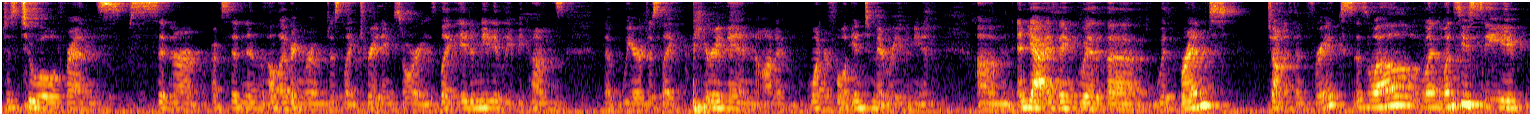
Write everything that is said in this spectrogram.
just two old friends sitting or sitting in a living room, just like trading stories. Like it immediately becomes that we are just like peering in on a wonderful, intimate reunion. Um, and yeah, I think with uh, with Brent, Jonathan Frakes as well. When, once you see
